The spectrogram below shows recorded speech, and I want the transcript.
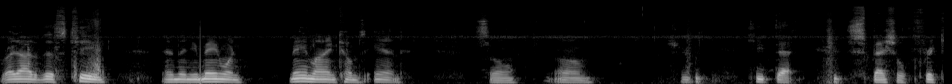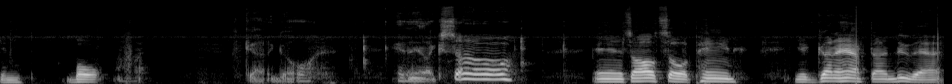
right out of this T, and then your main one main line comes in. So um, should keep that special freaking bolt. Gotta go. And then like so. And it's also a pain. You're gonna have to undo that.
